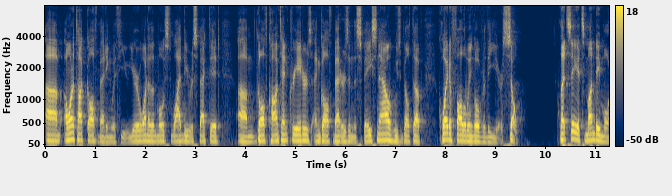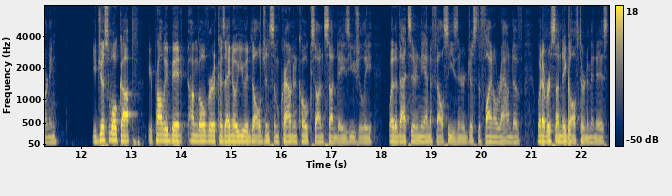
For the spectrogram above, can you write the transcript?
Um, I want to talk golf betting with you. You're one of the most widely respected um, golf content creators and golf betters in the space now, who's built up quite a following over the years. So, let's say it's Monday morning. You just woke up. You're probably a bit hungover because I know you indulge in some Crown and Cokes on Sundays, usually, whether that's in the NFL season or just the final round of whatever Sunday golf tournament is.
